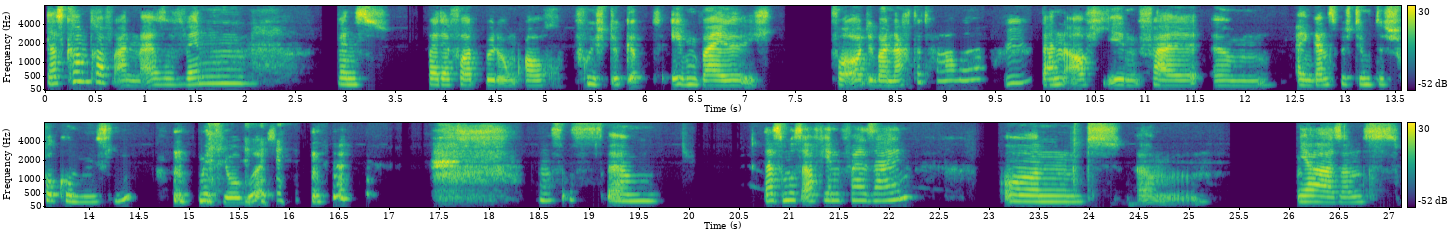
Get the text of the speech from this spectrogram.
Das kommt drauf an. Also wenn wenn es bei der Fortbildung auch Frühstück gibt, eben weil ich vor Ort übernachtet habe, Mhm. dann auf jeden Fall ähm, ein ganz bestimmtes Schokomüsli mit Joghurt. das ist, ähm, das muss auf jeden Fall sein. Und ähm, ja, sonst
